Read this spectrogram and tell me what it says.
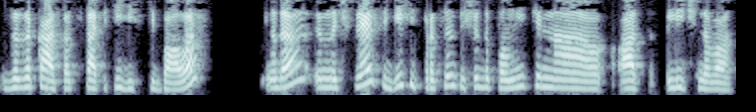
за заказ от 150 баллов, да, начисляется 10% еще дополнительно от личного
